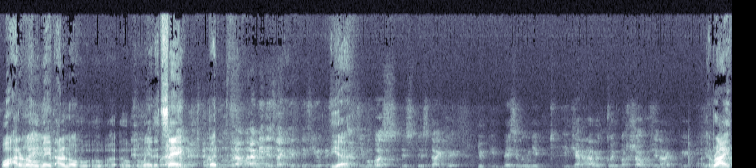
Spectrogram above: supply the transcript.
Well, I don't know who made I don't know who who, who, made that What I saying, mean- what- but What I, what I mean is like, if, if you, if Yeah. you, if you mahus is, is like, you, you, basically when you, you cannot have a good machshavos, you're not, you, you know, right,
